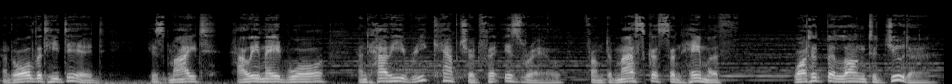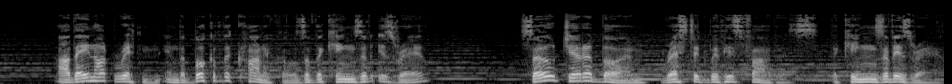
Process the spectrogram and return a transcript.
and all that he did, his might, how he made war, and how he recaptured for Israel from Damascus and Hamath what had belonged to Judah, are they not written in the book of the Chronicles of the kings of Israel? So Jeroboam rested with his fathers, the kings of Israel.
